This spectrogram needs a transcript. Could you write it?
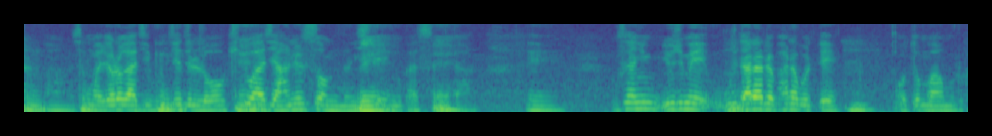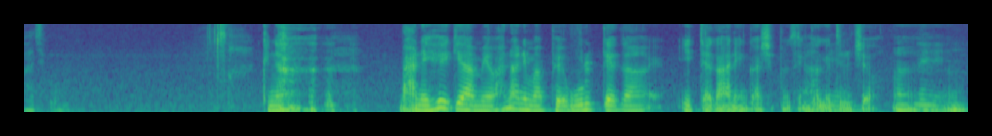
어, 정말 여러 가지 문제들로 기도하지 않을 수 없는 음. 네. 시대인 것 같습니다. 네. 목사님 요즘에 우리나라를 바라볼 때 음. 어떤 마음으로 가지고 그냥 많이 회개하며 하나님 앞에 울 때가 이때가 아닌가 싶은 생각이 아멘. 들죠. 음, 네. 음.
